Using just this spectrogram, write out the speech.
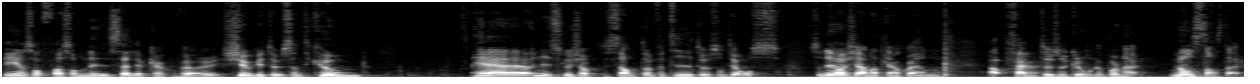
Det är en soffa som ni säljer kanske för 20 000 till kund. Eh, ni skulle köpt salten för 10 000 till oss. Så ni har tjänat kanske en ja, 5 000 kronor på den här. Någonstans där.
